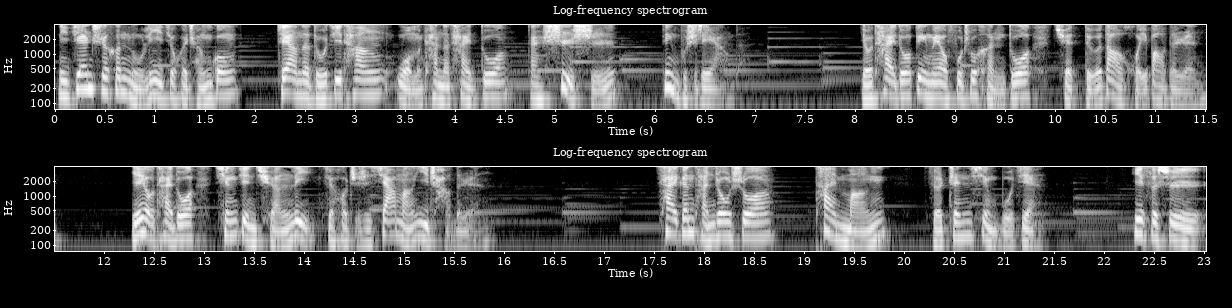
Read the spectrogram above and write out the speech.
你坚持和努力就会成功，这样的毒鸡汤我们看得太多，但事实并不是这样的。有太多并没有付出很多却得到回报的人，也有太多倾尽全力最后只是瞎忙一场的人。菜根谭中说：“太忙则真性不见。”意思是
